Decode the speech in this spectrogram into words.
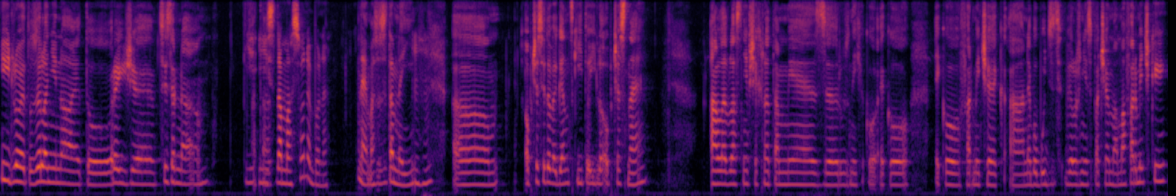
jídlo, je to zelenina, je to rejže, cizrna. Jí, jíst tam maso nebo ne? Ne, maso se tam nejí. Mm-hmm. Uh, Občas je to veganský, to jídlo občas ne, ale vlastně všechno tam je z různých jako, jako, jako farmiček a nebo buď vyloženě z mama farmičky,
